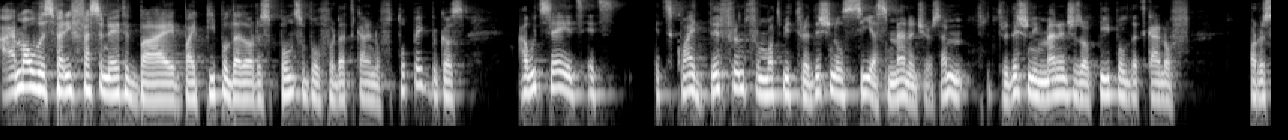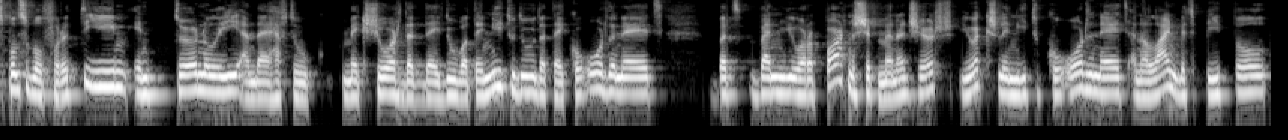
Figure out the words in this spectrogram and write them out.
I'm always very fascinated by by people that are responsible for that kind of topic because I would say it's it's it's quite different from what we traditionally see as managers. Traditionally managers are people that kind of are responsible for a team internally and they have to make sure that they do what they need to do, that they coordinate. But when you are a partnership manager, you actually need to coordinate and align with people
